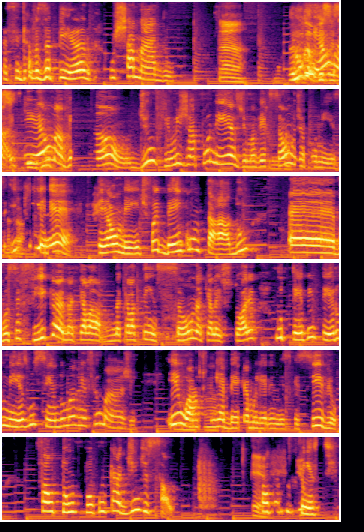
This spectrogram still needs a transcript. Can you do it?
assim, tava zapeando, o chamado. Ah, Eu nunca Que vi é, uma, esse que é uma versão de um filme japonês, de uma versão japonesa. E que é, realmente, foi bem contado. É, você fica naquela, naquela tensão, naquela história, o tempo inteiro, mesmo sendo uma refilmagem. Eu Uhum. acho que Rebeca, a Mulher Inesquecível, faltou um pouco, um cadinho de sal. é. Faltou suspense.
